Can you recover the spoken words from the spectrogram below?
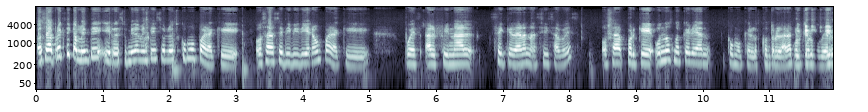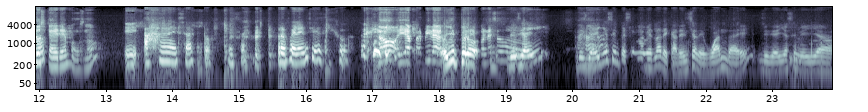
O sea, prácticamente y resumidamente solo es como para que, o sea, se dividieron para que pues al final se quedaran así, ¿sabes? O sea, porque unos no querían como que los controlara porque tipo el gobierno. caeremos, ¿no? Y, ajá, exacto, exacto. Referencias, hijo. No, y mira, Oye, pero con eso... desde ahí, desde ahí ya se empezó a ver la decadencia de Wanda, ¿eh? Desde ahí ya se veía.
